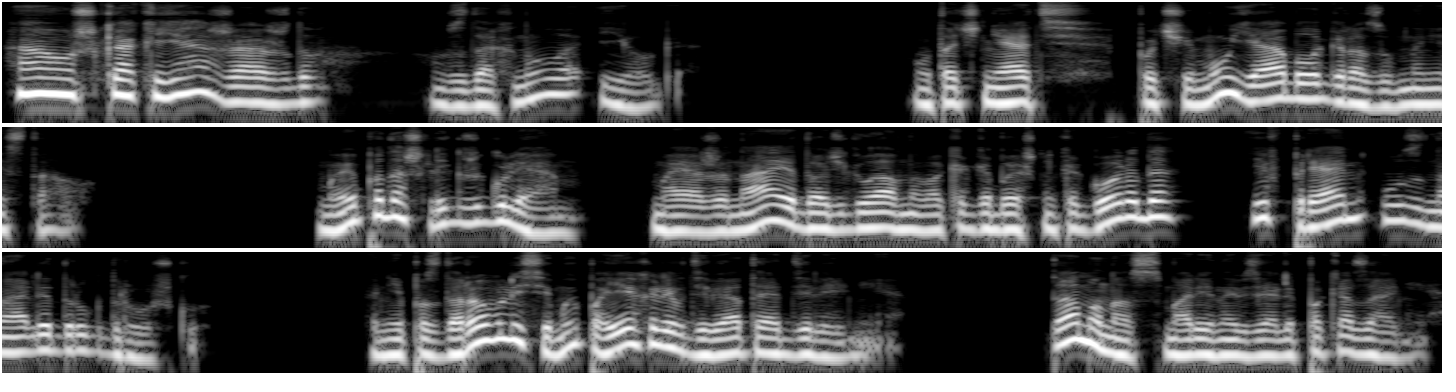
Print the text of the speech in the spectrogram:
«А уж как я жажду», — вздохнула Илга. Уточнять, почему я благоразумно не стал. Мы подошли к «Жигулям». Моя жена и дочь главного КГБшника города и впрямь узнали друг дружку. Они поздоровались, и мы поехали в девятое отделение. Там у нас с Мариной взяли показания.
